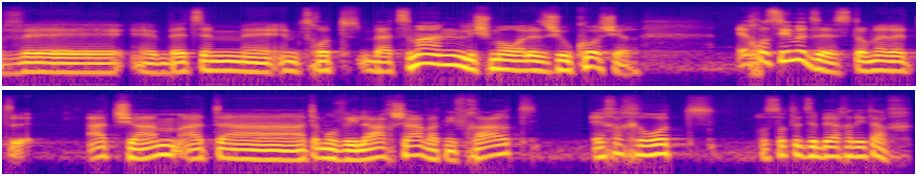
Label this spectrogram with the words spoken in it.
ובעצם אה, הן צריכות בעצמן לשמור על איזשהו כושר. איך עושים את זה? זאת אומרת, את שם, את, את המובילה עכשיו, את נבחרת, איך אחרות עושות את זה ביחד איתך?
